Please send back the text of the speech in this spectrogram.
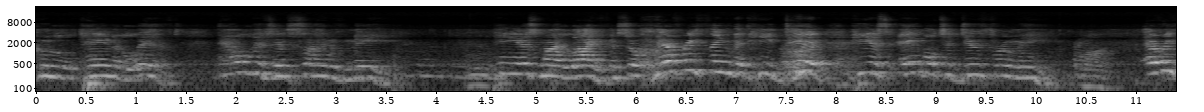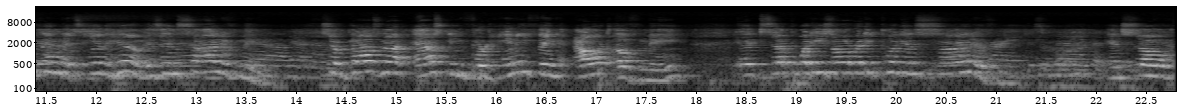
who came and lived now lives inside of me. He is my life. And so everything that He did, He is able to do through me. Everything that's in Him is inside of me. So God's not asking for anything out of me except what He's already put inside of me. Right. Just believe it. And so,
